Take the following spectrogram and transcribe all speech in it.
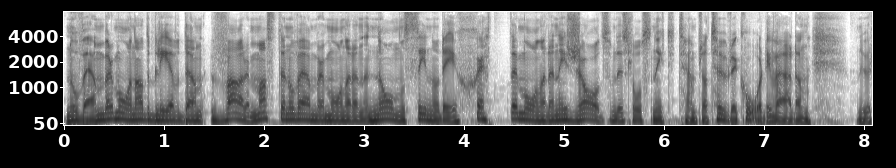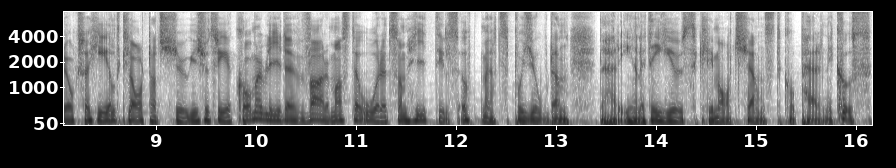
November månad blev den varmaste novembermånaden någonsin och det är sjätte månaden i rad som det slås nytt temperaturrekord i världen. Nu är det också helt klart att 2023 kommer bli det varmaste året som hittills uppmätts på jorden. Det här enligt EUs klimattjänst Copernicus.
